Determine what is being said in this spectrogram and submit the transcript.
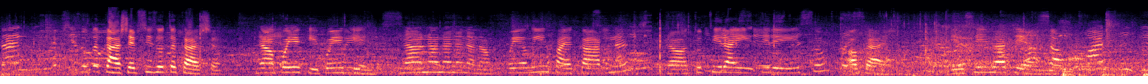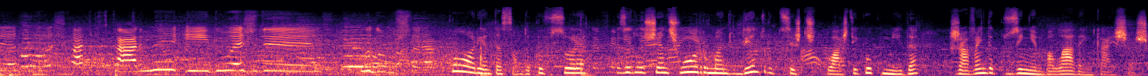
É preciso outra caixa, é preciso outra caixa. Não, põe aqui, põe aqui. Não, não, não, não, não, não. Põe ali, vai a carne. Pronto, tira aí, tira isso. Ok. E assim já temos. São quatro de arroz, quatro de carne e duas de legumes, será? Com a orientação da professora, as adolescentes vão arrumando dentro de cestos de plástico a comida que já vem da cozinha embalada em caixas.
